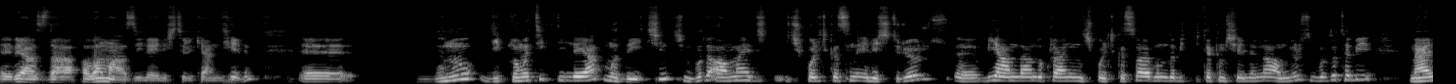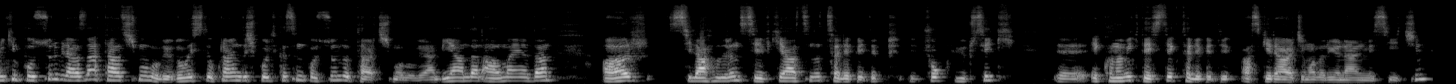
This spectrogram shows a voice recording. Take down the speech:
e, biraz daha avam ağzıyla eleştirirken diyelim e, bunu diplomatik dille yapmadığı için şimdi burada Almanya iç politikasını eleştiriyoruz. E, bir yandan da Ukrayna'nın iç politikası var. Bunu da bir, bir takım şeylerini almıyoruz. Burada tabii Melnik'in pozisyonu biraz daha tartışmalı oluyor. Dolayısıyla Ukrayna dış politikasının pozisyonu da tartışmalı oluyor. Yani bir yandan Almanya'dan ağır silahların sevkiyatını talep edip çok yüksek e, ekonomik destek talep edip askeri harcamaları yönelmesi için.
